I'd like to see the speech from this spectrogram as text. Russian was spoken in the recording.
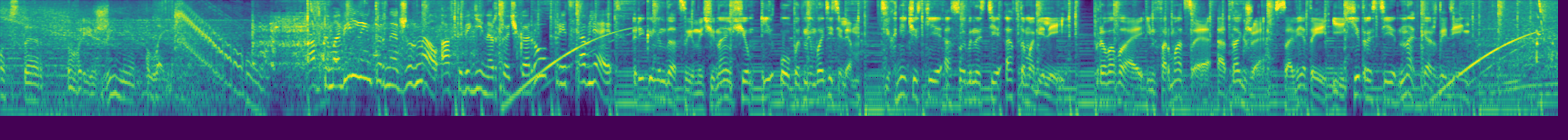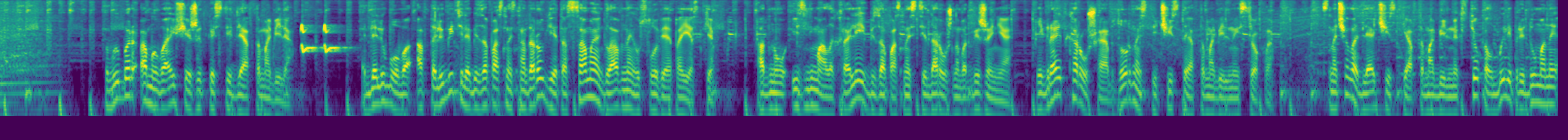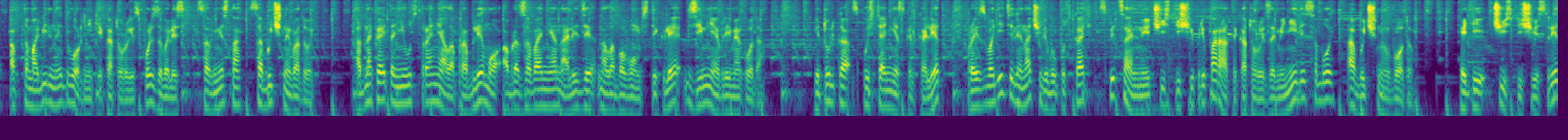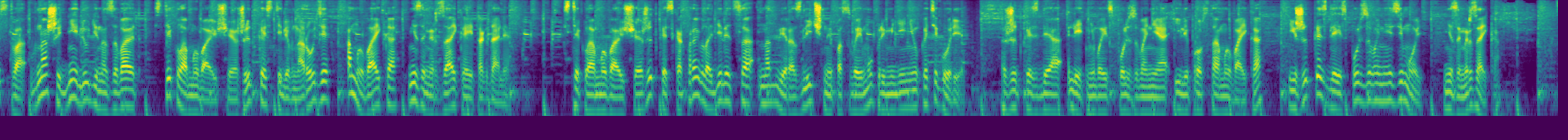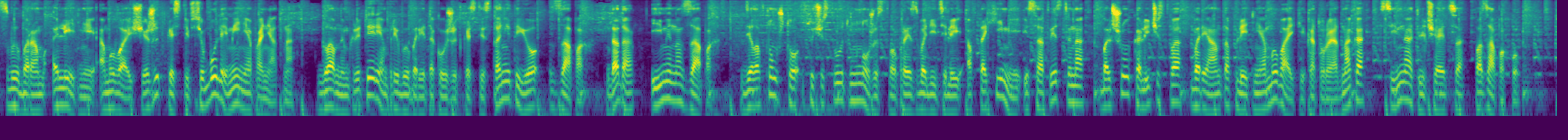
Подстер в режиме плей. Автомобильный интернет-журнал автобегинер.ру представляет Рекомендации начинающим и опытным водителям. Технические особенности автомобилей. Правовая информация, а также советы и хитрости на каждый день. Выбор омывающей жидкости для автомобиля. Для любого автолюбителя безопасность на дороге – это самое главное условие поездки. Одну из немалых ролей в безопасности дорожного движения играет хорошая обзорность и чистые автомобильные стекла. Сначала для очистки автомобильных стекол были придуманы автомобильные дворники, которые использовались совместно с обычной водой. Однако это не устраняло проблему образования наледи на лобовом стекле в зимнее время года. И только спустя несколько лет производители начали выпускать специальные чистящие препараты, которые заменили собой обычную воду. Эти чистящие средства в наши дни люди называют стеклоомывающая жидкость или в народе омывайка, незамерзайка и так далее. Стеклоомывающая жидкость, как правило, делится на две различные по своему применению категории. Жидкость для летнего использования или просто омывайка и жидкость для использования зимой, незамерзайка. С выбором летней омывающей жидкости все более-менее понятно. Главным критерием при выборе такой жидкости станет ее запах. Да-да, именно запах. Дело в том, что существует множество производителей автохимии и, соответственно, большое количество вариантов летней омывайки, которые, однако, сильно отличаются по запаху.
